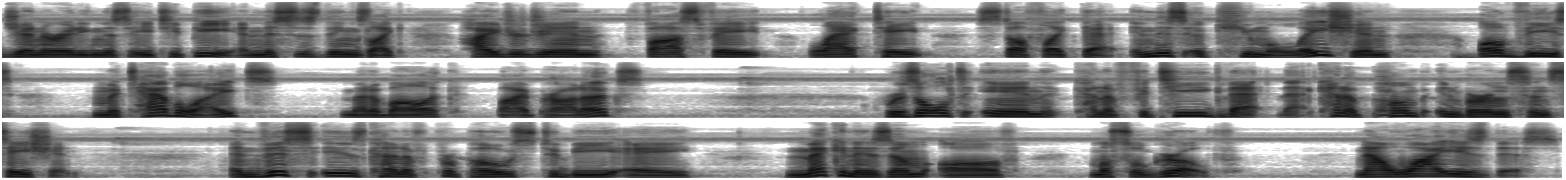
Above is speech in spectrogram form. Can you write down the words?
generating this ATP. And this is things like hydrogen, phosphate, lactate, stuff like that. And this accumulation of these metabolites, metabolic byproducts, result in kind of fatigue, that, that kind of pump and burn sensation. And this is kind of proposed to be a mechanism of muscle growth. Now, why is this?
